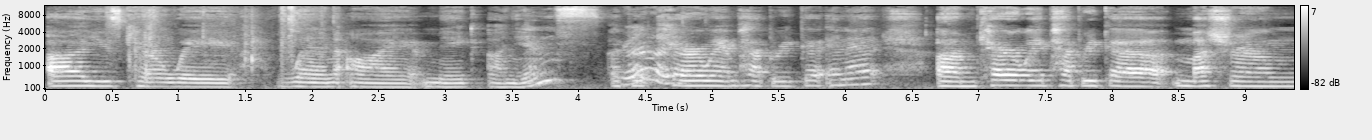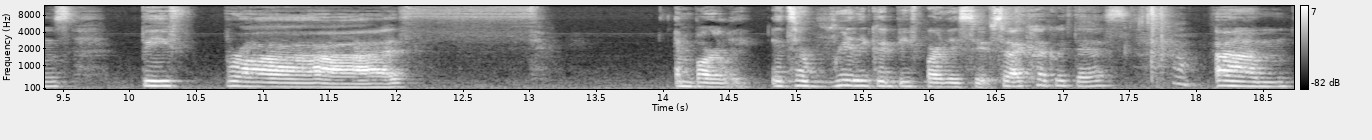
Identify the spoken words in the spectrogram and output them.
I use caraway when I make onions. I put caraway and paprika in it. Um, caraway, paprika, mushrooms, beef broth, and barley. It's a really good beef barley soup. So I cook with this. Hmm. Um,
